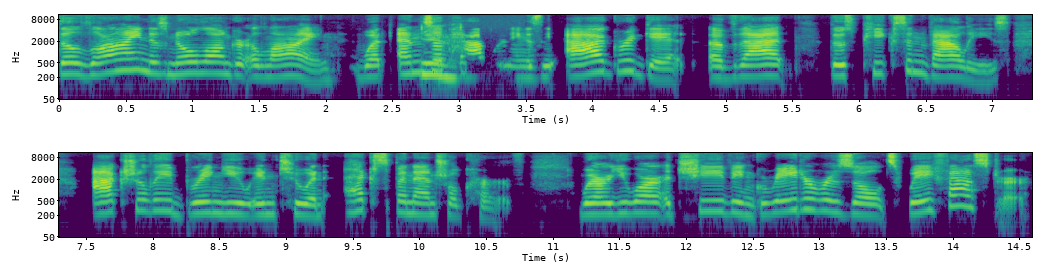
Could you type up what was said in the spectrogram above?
the line is no longer a line. What ends yeah. up happening is the aggregate of that, those peaks and valleys actually bring you into an exponential curve where you are achieving greater results way faster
